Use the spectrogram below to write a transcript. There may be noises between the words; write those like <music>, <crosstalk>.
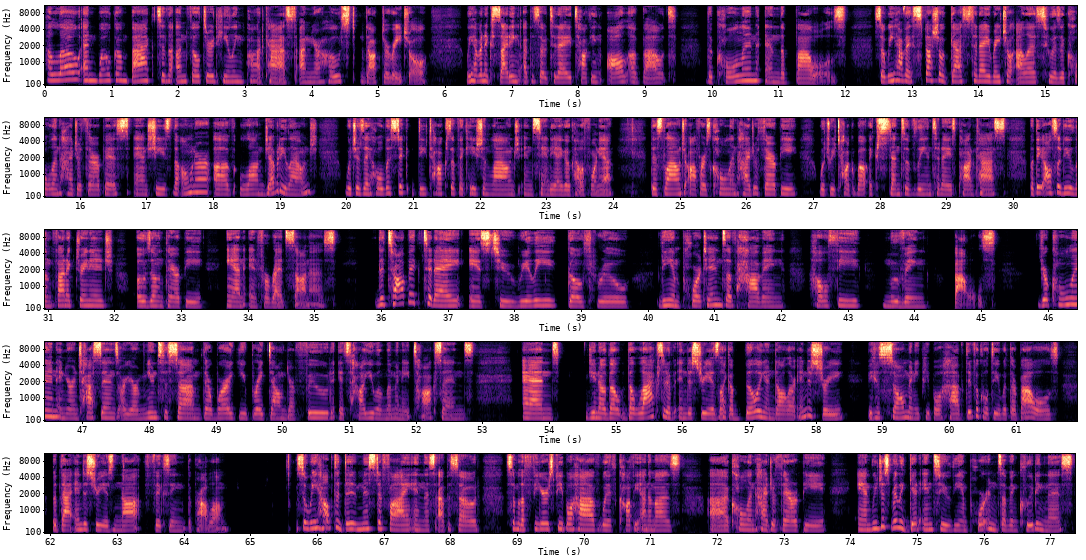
Hello and welcome back to the Unfiltered Healing Podcast. I'm your host, Dr. Rachel. We have an exciting episode today talking all about the colon and the bowels. So we have a special guest today, Rachel Ellis, who is a colon hydrotherapist, and she's the owner of Longevity Lounge, which is a holistic detoxification lounge in San Diego, California. This lounge offers colon hydrotherapy, which we talk about extensively in today's podcast, but they also do lymphatic drainage, ozone therapy, and infrared saunas. The topic today is to really go through the importance of having healthy, moving bowels. Your colon and your intestines are your immune system. They're where you break down your food. It's how you eliminate toxins. And you know, the, the laxative industry is like a billion dollar industry because so many people have difficulty with their bowels, but that industry is not fixing the problem. So we help to demystify in this episode some of the fears people have with coffee enemas, uh, colon hydrotherapy, and we just really get into the importance of including this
